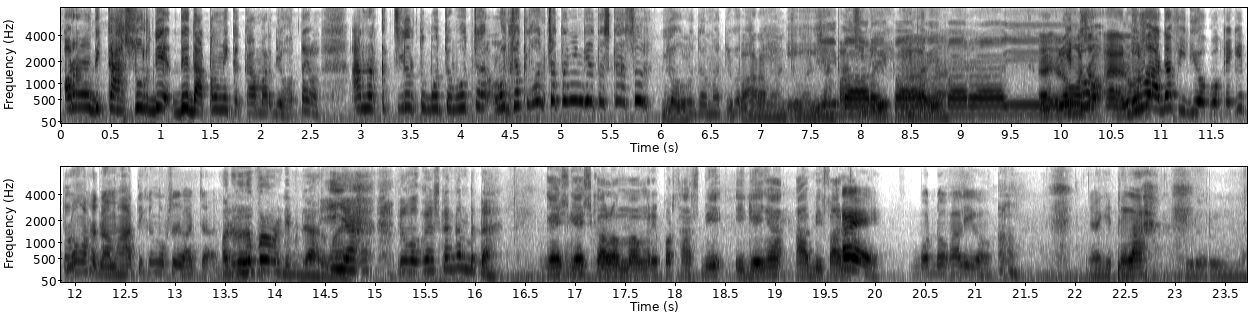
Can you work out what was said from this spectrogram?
Orang di kasur dia dia datang nih ke kamar di hotel. Anak kecil tuh bocah-bocah loncat-loncat anjing di atas kasur. Ya Allah dalam hati gua. Parah, mancung, Ipara ipara Parah. ipara Eh, lu nggak itu usah- eh, lu dulu nggak ada video gua kayak gitu. Lo nggak usah dalam hati kan nggak usah baca. Oh dulu pernah di bedah rumah. Iya, rumah gue sekarang kan bedah. Guys guys kalau mau nge-report Hasbi IG-nya Abifano Eh, bodoh kali kau. ya gitulah. Udah rumah.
